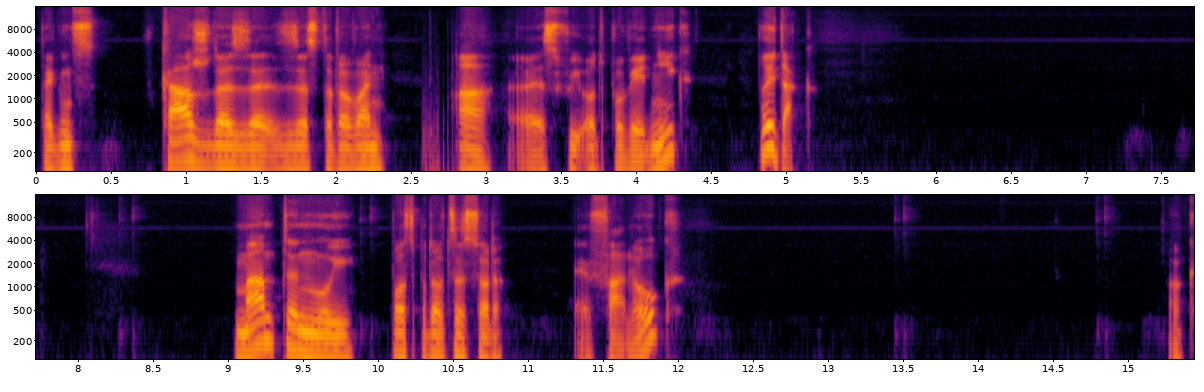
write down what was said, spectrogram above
tak więc każde ze, ze sterowań ma e, swój odpowiednik. No i tak. Mam ten mój postprocesor Fanuc. OK.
